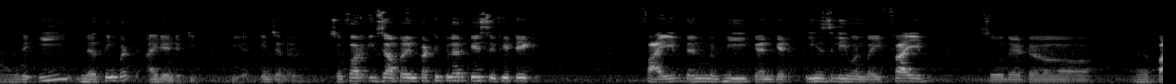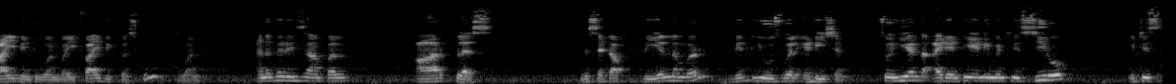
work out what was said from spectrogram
Uh, the e nothing but identity here in general. So for example in particular case if you take 5 then we can get easily 1 by 5 so that uh, uh, 5 into 1 by 5 equals to 1 another example r plus. The set of real number with usual addition. So here the identity element is 0 it is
